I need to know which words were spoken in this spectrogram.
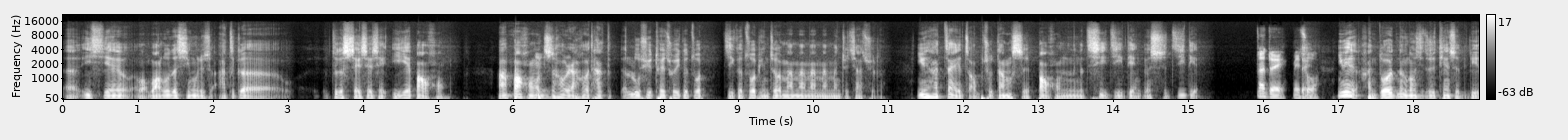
呃一些网网络的新闻，就是啊这个这个谁谁谁一夜爆红。啊，爆红了之后，然后他陆续推出一个作几个作品之后，慢慢慢慢慢就下去了，因为他再也找不出当时爆红的那个契机点跟时机点。那对，没错。因为很多那个东西就是天时地利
